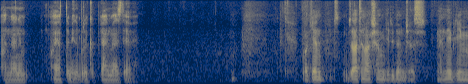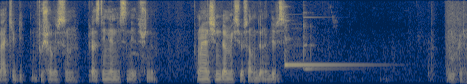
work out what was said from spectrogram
...anneannem hayatta beni bırakıp gelmezdi eve. Bak yani zaten akşam geri döneceğiz. Yani ne bileyim belki bir duş alırsın, biraz dinlenirsin diye düşündüm. Ama yani şimdi dönmek istiyorsan da dönebiliriz. Ben bakarım.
